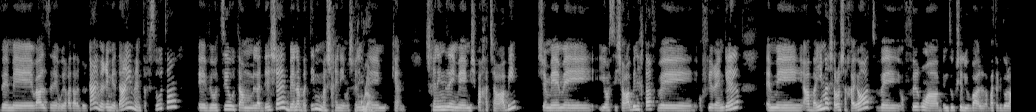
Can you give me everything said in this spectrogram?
והם, ואז הוא ירד על הברכיים הרים ידיים הם תפסו אותו והוציאו אותם לדשא בין הבתים עם השכנים. השכנים כולם. זה כן. שכנים זה עם משפחת שראבי שמהם יוסי שראבי נחטף ואופיר אנגל. הם אבא אימא שלוש אחיות ואופיר הוא הבן זוג של יובל הבת הגדולה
